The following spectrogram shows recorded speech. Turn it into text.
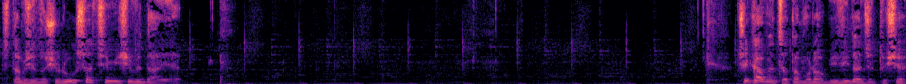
Czy tam się coś rusza, czy mi się wydaje? Ciekawe, co tam robi. Widać, że tu się,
